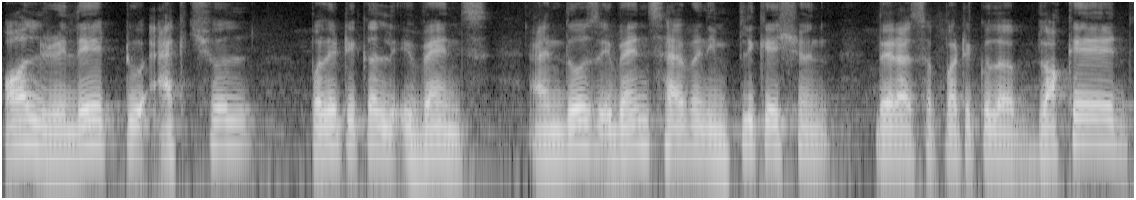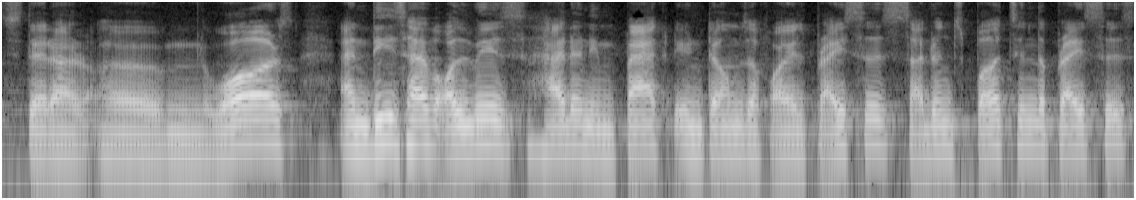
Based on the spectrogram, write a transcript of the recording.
all relate to actual political events. And those events have an implication. There are some particular blockades, there are um, wars and these have always had an impact in terms of oil prices, sudden spurts in the prices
